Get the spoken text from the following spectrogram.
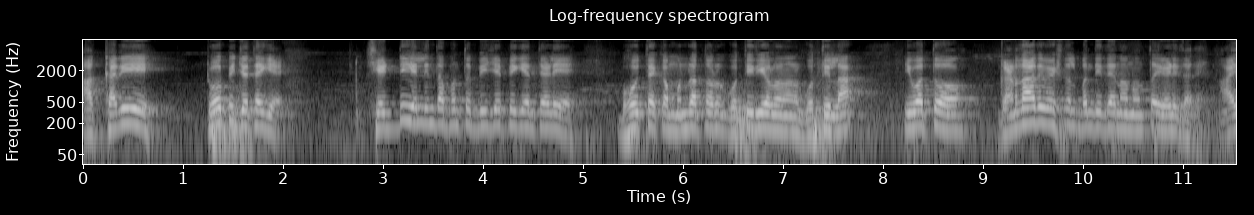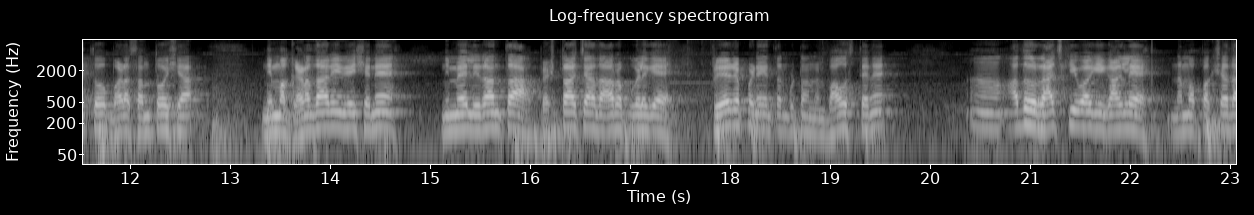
ಆ ಕರಿ ಟೋಪಿ ಜೊತೆಗೆ ಚಡ್ಡಿ ಎಲ್ಲಿಂದ ಬಂತು ಬಿ ಜೆ ಪಿಗೆ ಅಂತೇಳಿ ಬಹುತೇಕ ಮುನ್ರತ್ನವ್ರಿಗೆ ಗೊತ್ತಿದೆಯಲ್ಲೋ ನನಗೆ ಗೊತ್ತಿಲ್ಲ. ಇವತ್ತು ಗಣದಾರಿ ವೇಷದಲ್ಲಿ ಬಂದಿದ್ದೆ ನಾನು ಅಂತ ಹೇಳಿದ್ದಾರೆ ಆಯಿತು ಭಾಳ ಸಂತೋಷ. ನಿಮ್ಮ ಗಣದಾರಿ ವೇಷನೇ ನಿಮ್ಮ ಮೇಲಿರೋಂಥ ಭ್ರಷ್ಟಾಚಾರದ ಆರೋಪಗಳಿಗೆ ಪ್ರೇರೇಪಣೆ ಅಂತ ಅಂದ್ಬಿಟ್ಟು ನಾನು ಭಾವಿಸ್ತೇನೆ. ಅದು ರಾಜಕೀಯವಾಗಿ ಈಗಾಗಲೇ ನಮ್ಮ ಪಕ್ಷದ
